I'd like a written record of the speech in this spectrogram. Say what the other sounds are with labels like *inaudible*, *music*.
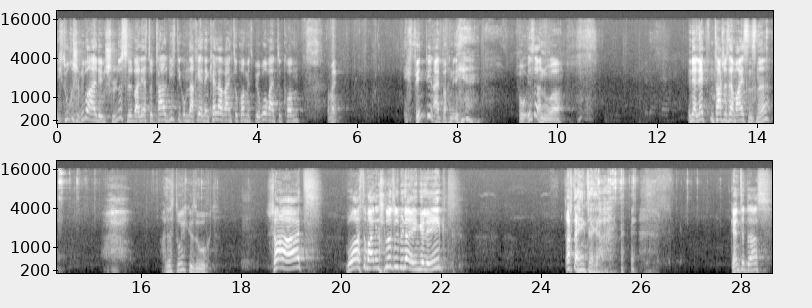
ich suche schon überall den Schlüssel, weil der ist total wichtig, um nachher in den Keller reinzukommen, ins Büro reinzukommen. Aber ich finde ihn einfach nicht. Wo ist er nur? In der letzten Tasche ist er meistens, ne? Alles durchgesucht. Schatz, wo hast du meinen Schlüssel wieder hingelegt? Ach, dahinter, ja. *laughs* Kennt ihr das?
